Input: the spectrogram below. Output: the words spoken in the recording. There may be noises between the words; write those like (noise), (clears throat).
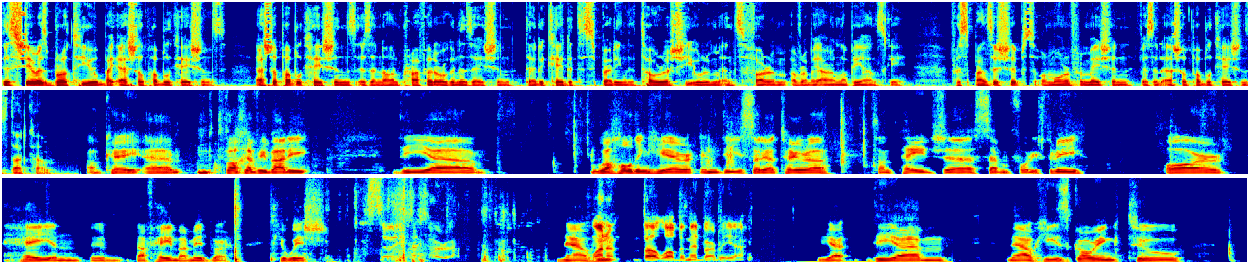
This year is brought to you by Eshel Publications. Eshel Publications is a non-profit organization dedicated to spreading the Torah, Shiurim, and Sefarim of Rabbi Aaron Lapiansky. For sponsorships or more information, visit eshelpublications.com. Okay, um, (clears throat) everybody. The uh, we're holding here in the Surah Torah. It's on page uh, 743, or Hey and Daf Hey and Bamidbar, if you wish. Now one, he, but well, Bamidbar, but yeah, yeah. The um, now he's going to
